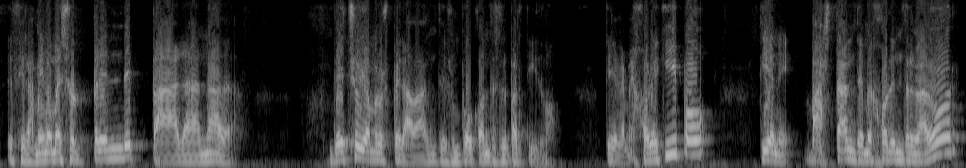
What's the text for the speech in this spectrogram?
Es decir, a mí no me sorprende para nada. De hecho, ya me lo esperaba antes, un poco antes del partido. Tiene mejor equipo, tiene bastante mejor entrenador,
